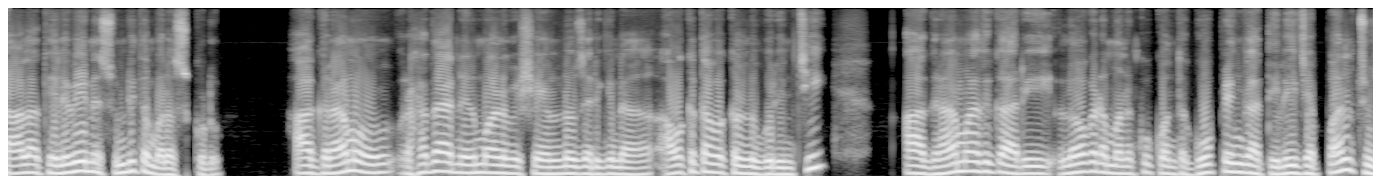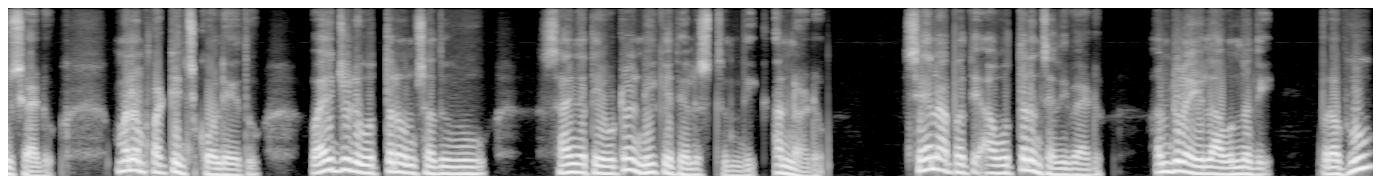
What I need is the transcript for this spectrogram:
చాలా తెలివైన సున్నిత మనస్కుడు. ఆ గ్రామం రహదారి నిర్మాణ విషయంలో జరిగిన అవకతవకలను గురించి ఆ గ్రామాధికారి లోగడ మనకు కొంత గోప్యంగా తెలియజెప్పాలని చూశాడు. మనం పట్టించుకోలేదు. వైద్యుడి ఉత్తరం చదువు సంగతి ఏమిటో నీకే తెలుస్తుంది అన్నాడు. సేనాపతి ఆ ఉత్తరం చదివాడు. అందులో ఇలా ఉన్నది. ప్రభు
